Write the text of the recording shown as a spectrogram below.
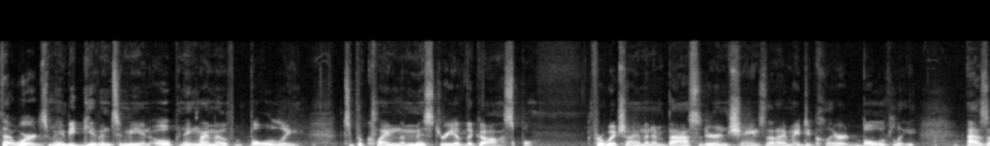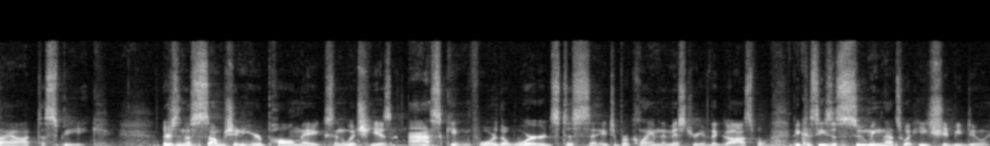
that words may be given to me in opening my mouth boldly to proclaim the mystery of the gospel, for which I am an ambassador in chains, that I may declare it boldly as I ought to speak. There's an assumption here Paul makes in which he is asking for the words to say to proclaim the mystery of the gospel because he's assuming that's what he should be doing.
